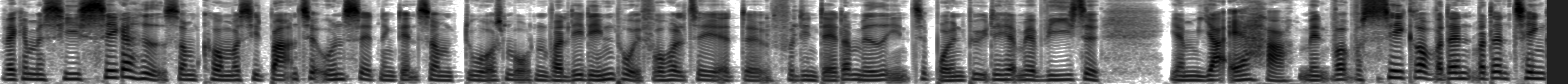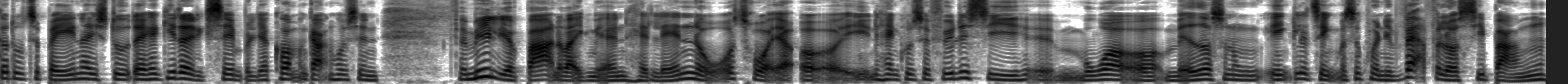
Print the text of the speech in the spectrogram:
hvad kan man sige, sikkerhed, som kommer sit barn til undsætning, den som du også, Morten, var lidt inde på i forhold til at øh, få din datter med ind til Brøndby, det her med at vise, jamen jeg er her, men hvor, hvor sikre, hvordan, hvordan tænker du tilbage, når I stod der? Jeg kan give dig et eksempel. Jeg kom en gang hos en familie, barnet var ikke mere end halvanden år, tror jeg, og og en, han kunne selvfølgelig sige øh, mor og mad og sådan nogle enkle ting, men så kunne han i hvert fald også sige bange.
